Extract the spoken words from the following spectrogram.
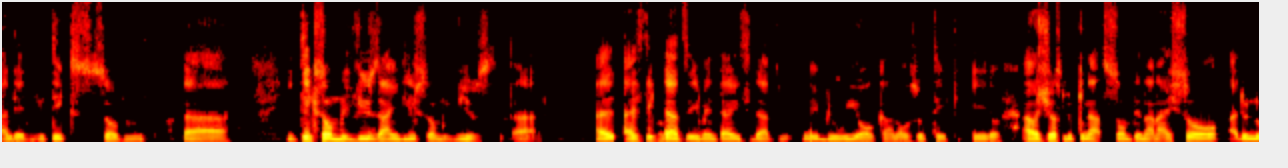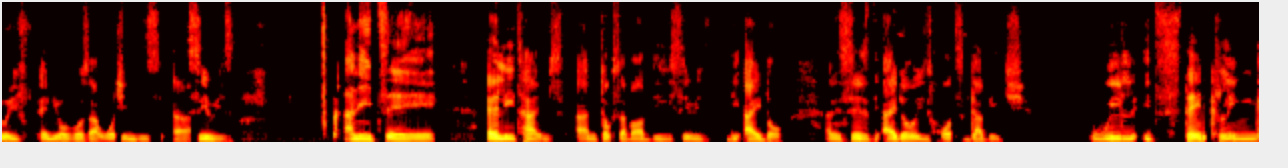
and then you take some, uh, you take some reviews and you leave some reviews. Uh, I, I think that's a mentality that maybe we all can also take. You know, I was just looking at something and I saw. I don't know if any of us are watching this uh, series and it's a early times and talks about the series The Idol, and it says the idol is hot garbage. Will it stay cling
